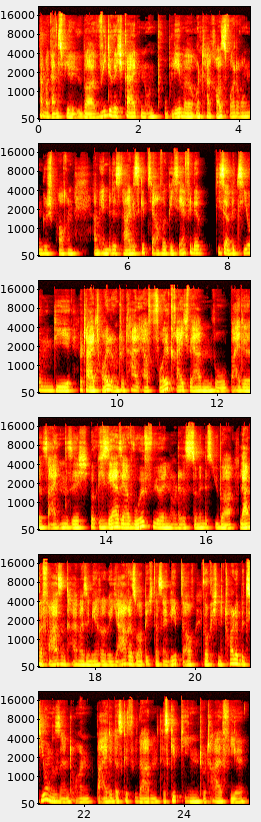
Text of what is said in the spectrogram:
Jetzt haben wir ganz viel über Widrigkeiten und Probleme und Herausforderungen gesprochen. Am Ende des Tages gibt es ja auch wirklich sehr viele dieser Beziehungen, die total toll und total erfolgreich werden, wo beide Seiten sich wirklich sehr, sehr wohlfühlen oder das zumindest über lange Phasen, teilweise mehrere Jahre, so habe ich das erlebt, auch wirklich eine tolle Beziehung sind und beide das Gefühl haben, es gibt ihnen total viel.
